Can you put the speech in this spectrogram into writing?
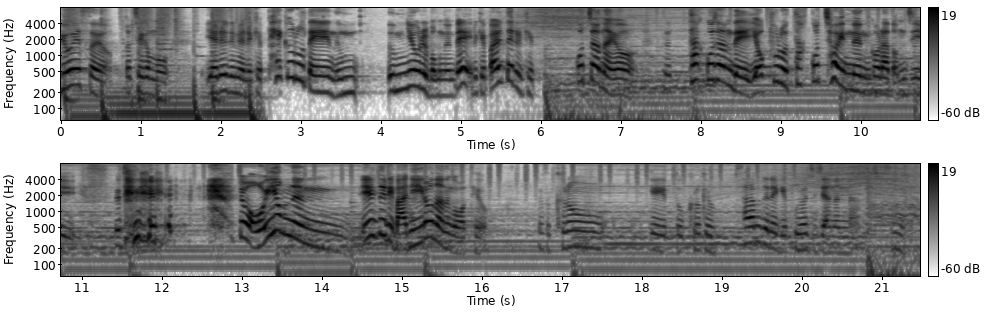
묘했어요. 그러니까 제가 뭐 예를 들면 이렇게 팩으로 된 음, 음료를 먹는데 이렇게 빨대를 이렇게 꽂잖아요. 그래서 탁 꽂았는데 옆으로 탁 꽂혀 있는 거라든지 되게 좀 어이없는 일들이 많이 일어나는 것 같아요. 그래서 그런 게 또 그렇게 사람들에게 보여지지 않았나 싶습니다.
